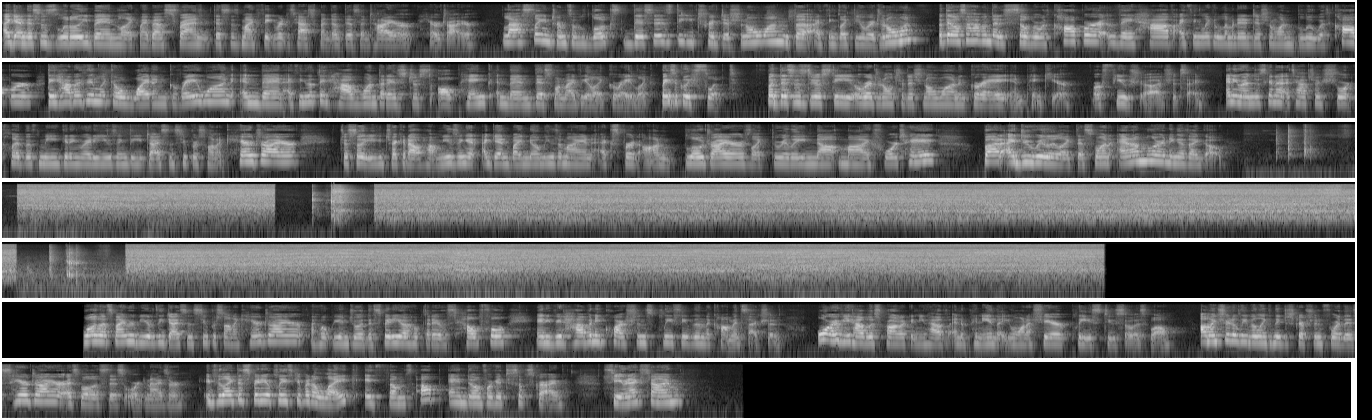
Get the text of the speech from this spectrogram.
Again, this has literally been like my best friend. This is my favorite attachment of this entire hair dryer. Lastly, in terms of looks, this is the traditional one, the I think like the original one. But they also have one that is silver with copper. They have, I think like a limited edition one, blue with copper. They have, I think like a white and gray one. And then I think that they have one that is just all pink. And then this one might be like gray, like basically flipped. But this is just the original traditional one, gray and pink here, or fuchsia, I should say. Anyway, I'm just gonna attach a short clip of me getting ready using the Dyson Supersonic hair dryer just so that you can check it out how I'm using it. Again, by no means am I an expert on blow dryers, like really not my forte, but I do really like this one and I'm learning as I go. Well, that's my review of the Dyson Supersonic Hair Dryer. I hope you enjoyed this video. I hope that it was helpful. And if you have any questions, please leave them in the comment section. Or if you have this product and you have an opinion that you want to share, please do so as well. I'll make sure to leave a link in the description for this hair dryer as well as this organizer. If you like this video, please give it a like, a thumbs up, and don't forget to subscribe. See you next time.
